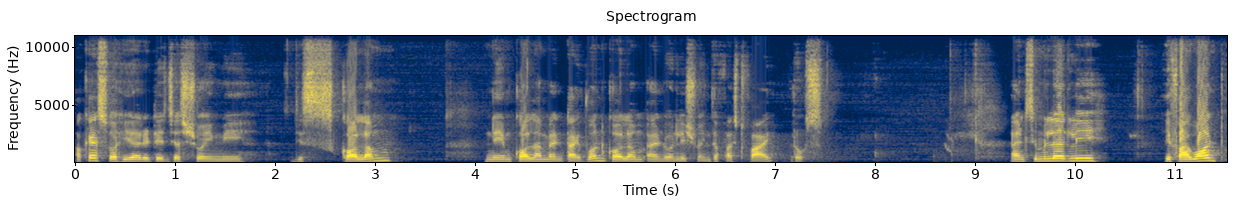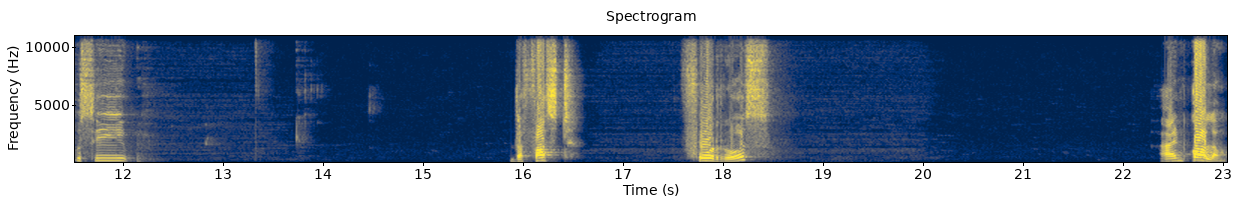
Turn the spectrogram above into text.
Okay, so here it is just showing me this column, name column and type 1 column and only showing the first 5 rows. And similarly, if I want to see the first 4 rows and column.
